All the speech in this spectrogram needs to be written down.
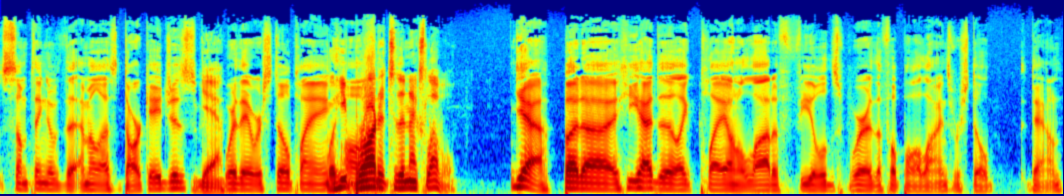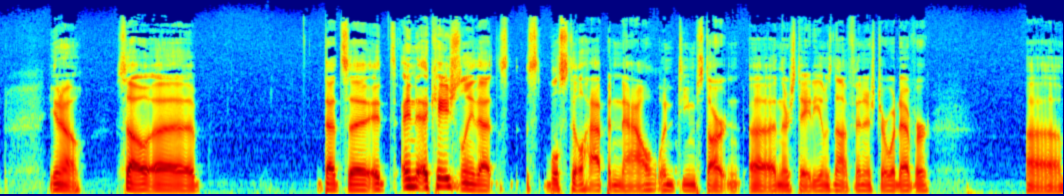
something of the MLS Dark Ages, Yeah. where they were still playing. Well, he on- brought it to the next level. Yeah, but uh, he had to like play on a lot of fields where the football lines were still down. You know, so uh, that's a it. And occasionally that will still happen now when teams start uh, and their stadium's not finished or whatever. Uh,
